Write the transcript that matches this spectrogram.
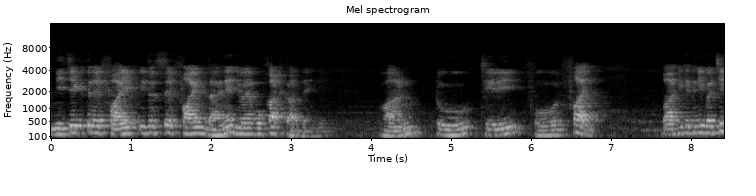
नीचे की तरह फाइव इधर से फाइव लाइनें जो है वो कट कर देंगे। One two three four five बाकी कितनी बची?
